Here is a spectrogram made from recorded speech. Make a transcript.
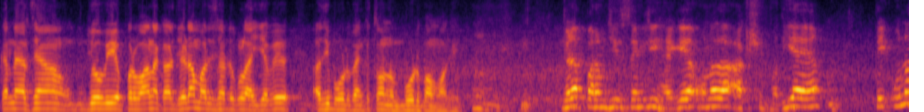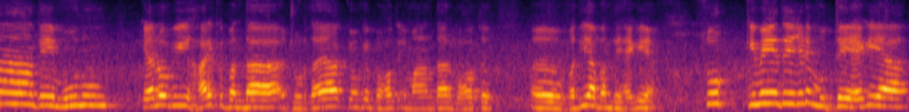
ਕਰਨੈਲ ਸਿੰਘ ਜੋ ਵੀ ਪਰਵਾਹ ਨਾ ਕਰ ਜਿਹੜਾ ਮਰਜ਼ੀ ਸਾਡੇ ਕੋਲ ਆਈ ਜਾਵੇ ਅਸੀਂ ਵੋਟ ਬੈਂਕ ਤੁਹਾਨੂੰ ਵੋਟ ਪਾਵਾਂਗੇ। ਜਿਹੜਾ ਪਰਮਜੀਤ ਸਿੰਘ ਜੀ ਹੈਗੇ ਆ ਉਹਨਾਂ ਦਾ ਅਕਸ਼ ਵਧੀਆ ਆ ਤੇ ਉਹਨਾਂ ਦੇ ਮੂੰਹ ਨੂੰ ਕਹਿ ਲਓ ਵੀ ਹਰ ਇੱਕ ਬੰਦਾ ਜੁੜਦਾ ਆ ਕਿਉਂਕਿ ਬਹੁਤ ਇਮਾਨਦਾਰ, ਬਹੁਤ ਵਧੀਆ ਬੰਦੇ ਹੈਗੇ ਆ। ਸੋ ਕਿਵੇਂ ਦੇ ਜਿਹੜੇ ਮੁੱਦੇ ਹੈਗੇ ਆ,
